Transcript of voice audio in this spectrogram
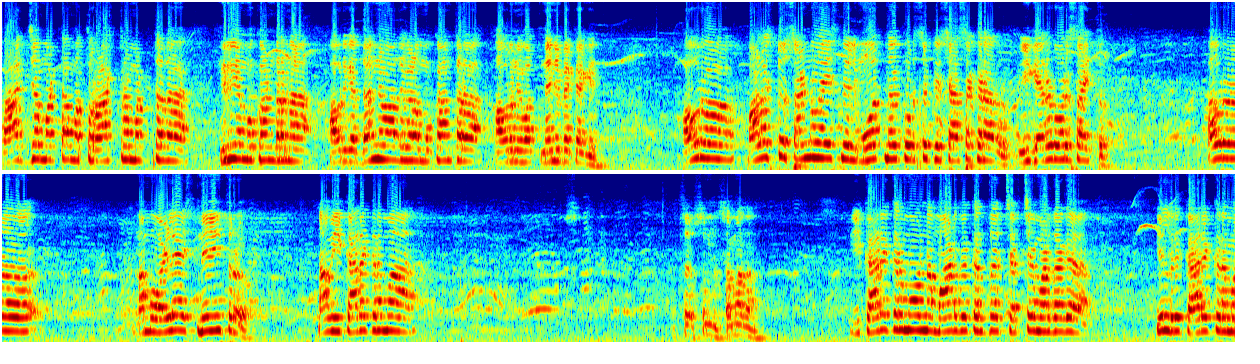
ರಾಜ್ಯ ಮಟ್ಟ ಮತ್ತು ರಾಷ್ಟ್ರ ಮಟ್ಟದ ಹಿರಿಯ ಮುಖಂಡರನ್ನ ಅವರಿಗೆ ಧನ್ಯವಾದಗಳ ಮುಖಾಂತರ ಅವ್ರನ್ನ ಇವತ್ತು ನೆನಬೇಕಾಗಿದೆ. ಅವರು ಬಹಳಷ್ಟು ಸಣ್ಣ ವಯಸ್ಸಿನಲ್ಲಿ ಮೂವತ್ನಾಲ್ಕು ವರ್ಷಕ್ಕೆ ಶಾಸಕರಾದರು. ಈಗ ಎರಡು ವರ್ಷ ಆಯಿತು. ಅವರು ನಮ್ಮ ಒಳ್ಳೆಯ ಸ್ನೇಹಿತರು. ನಾವು ಈ ಕಾರ್ಯಕ್ರಮ ಸುಮ್ ಸಮಾಧಾನ. ಈ ಕಾರ್ಯಕ್ರಮವನ್ನು ಮಾಡಬೇಕಂತ ಚರ್ಚೆ ಮಾಡಿದಾಗ, ಇಲ್ರಿ ಕಾರ್ಯಕ್ರಮ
